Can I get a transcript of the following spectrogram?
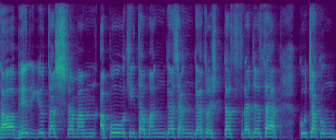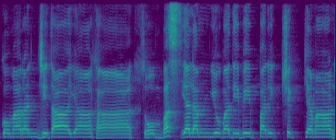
ताभिर्युतश्रमम् अपोहितमङ्गशङ्गकृष्टस्रजस कुचकुङ्कुमरञ्जितायाः सोम्भस्यलं युवदिभिः परीक्षिक्यमान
